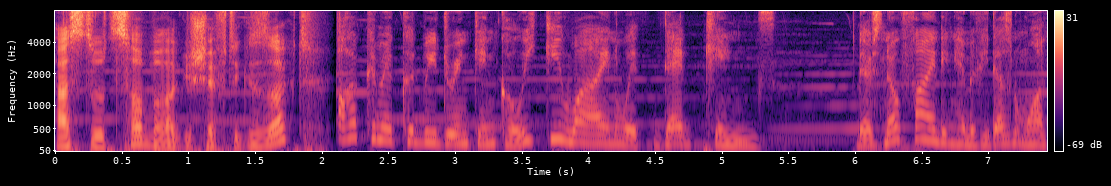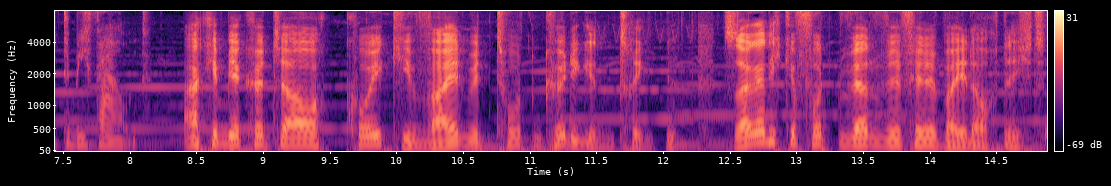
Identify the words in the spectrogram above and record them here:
Hast du Zauberergeschäfte gesagt? Arkemir could be drinking Koiki wine with dead kings. There's no finding him if he doesn't want to be found. Akemir könnte auch Koiki-Wein mit toten Königinnen trinken. Solange er nicht gefunden werden will, findet man ihn auch nicht.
